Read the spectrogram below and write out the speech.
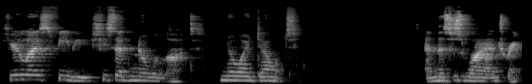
Here lies Phoebe. She said no a lot. No, I don't. And this is why I drink.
